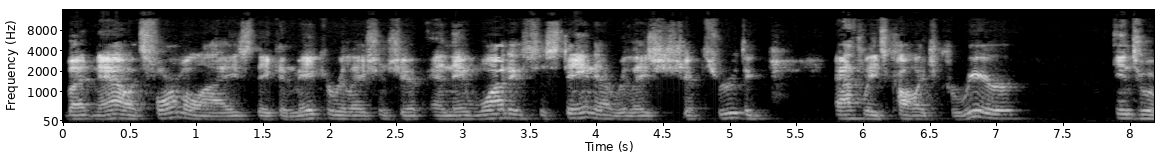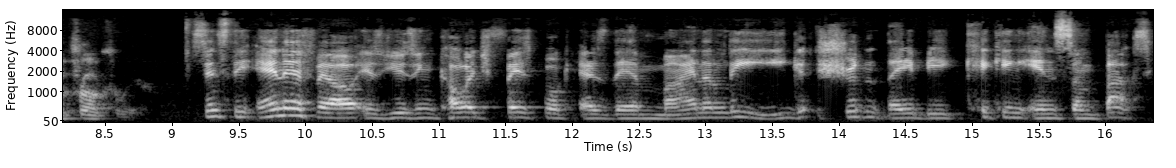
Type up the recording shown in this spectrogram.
but now it's formalized. They can make a relationship and they want to sustain that relationship through the athlete's college career into a pro career. Since the NFL is using college Facebook as their minor league, shouldn't they be kicking in some bucks?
